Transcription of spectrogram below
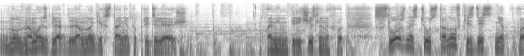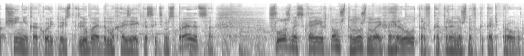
ну, на мой взгляд, для многих станет определяющим помимо перечисленных, вот сложности установки здесь нет вообще никакой. То есть любая домохозяйка с этим справится. Сложность скорее в том, что нужен Wi-Fi роутер, в который нужно втыкать провод.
